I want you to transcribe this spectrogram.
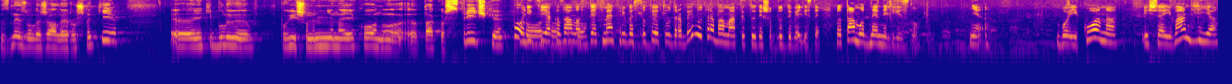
знизу лежали рушники, е, які були повішені на ікону, е, також стрічки. Поліція казала, з 5 метрів висоти ту драбину треба мати туди, щоб туди вилізти. Ну там одне не лізло. Ні. Бо ікона, і ще Євангелія.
